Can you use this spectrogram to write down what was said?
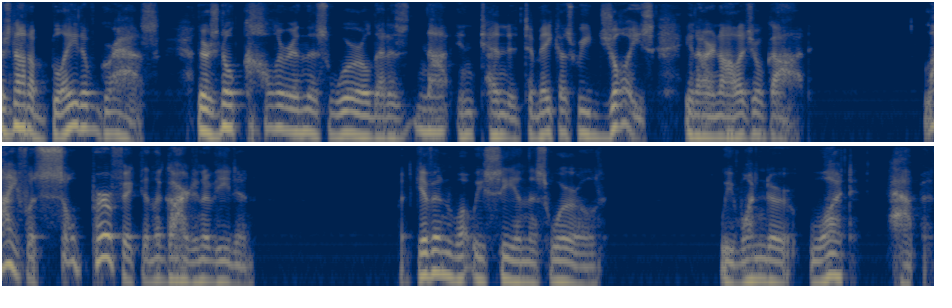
There's not a blade of grass, there's no color in this world that is not intended to make us rejoice in our knowledge of God. Life was so perfect in the Garden of Eden. But given what we see in this world, we wonder what happened.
